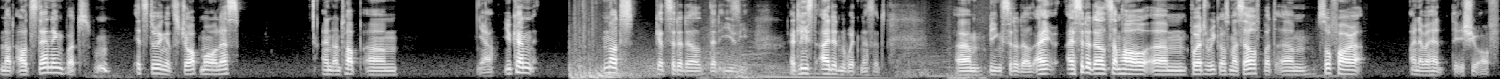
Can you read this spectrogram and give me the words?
not outstanding, but hmm, it's doing its job more or less. And on top, um, yeah, you can not get Citadel that easy. At least I didn't witness it. Um, being Citadel. I, I Citadel somehow um, Puerto Rico's myself, but um, so far I never had the issue of.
